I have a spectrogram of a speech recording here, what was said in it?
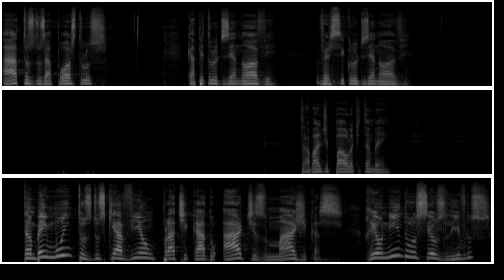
Atos dos Apóstolos, capítulo 19, versículo 19. Trabalho de Paulo aqui também. Também muitos dos que haviam praticado artes mágicas, reunindo os seus livros,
